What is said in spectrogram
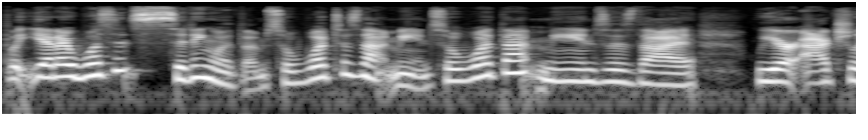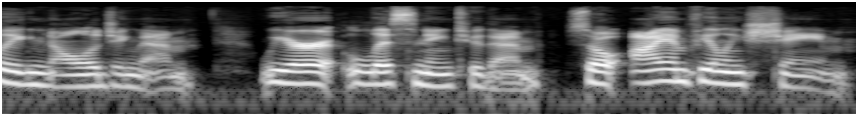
but yet i wasn't sitting with them so what does that mean so what that means is that we are actually acknowledging them we are listening to them so i am feeling shame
